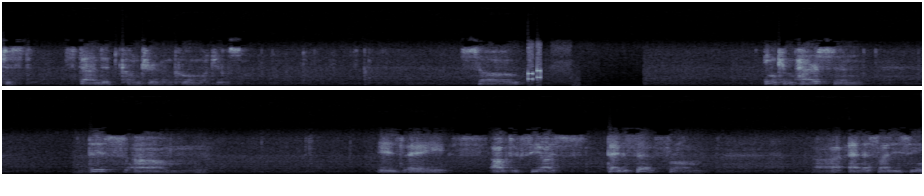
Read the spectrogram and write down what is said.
just standard contrib and core modules. So in comparison, this um, is a ice dataset from uh, NSIDC.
